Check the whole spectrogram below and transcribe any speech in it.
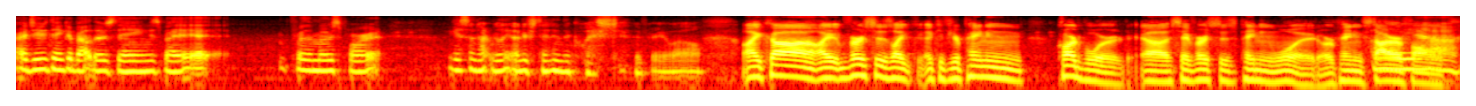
I do think about those things, but it, for the most part, I guess I'm not really understanding the question very well. like uh like versus like like if you're painting cardboard uh say versus painting wood or painting styrofoam yeah.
